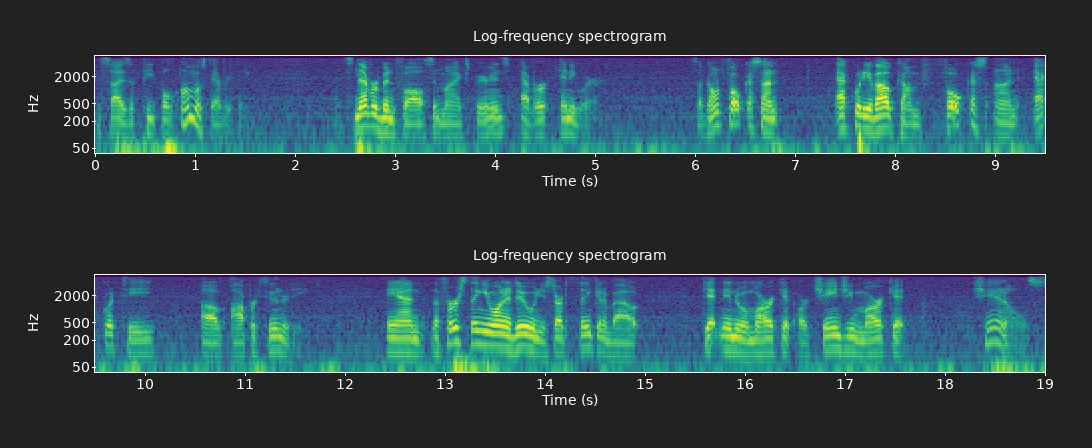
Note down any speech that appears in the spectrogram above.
the size of people, almost everything. It's never been false in my experience, ever, anywhere. So don't focus on equity of outcome. Focus on equity of opportunity. And the first thing you want to do when you start thinking about getting into a market or changing market channels,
